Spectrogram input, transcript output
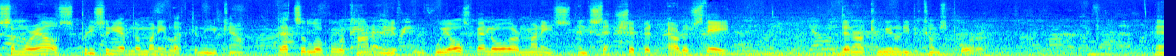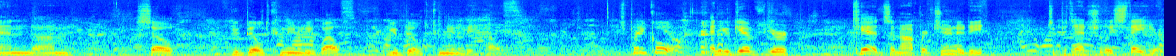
somewhere else, pretty soon you have no money left in the account. That's a local economy. If, if we all spend all our monies and ship it out of state, then our community becomes poorer. And um, so you build community wealth, you build community health. It's pretty cool. And you give your kids an opportunity to potentially stay here.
